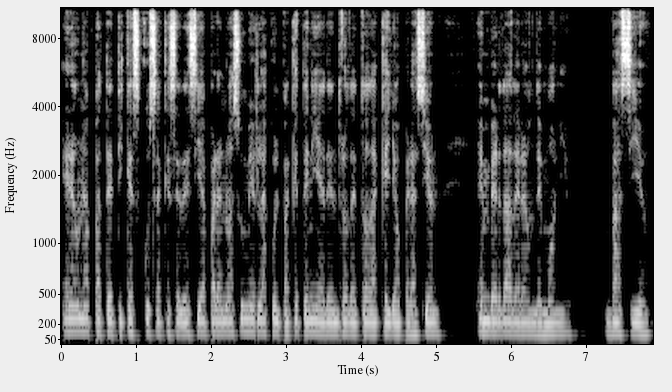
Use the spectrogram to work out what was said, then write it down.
era una patética excusa que se decía para no asumir la culpa que tenía dentro de toda aquella operación. En verdad era un demonio. Vacío.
